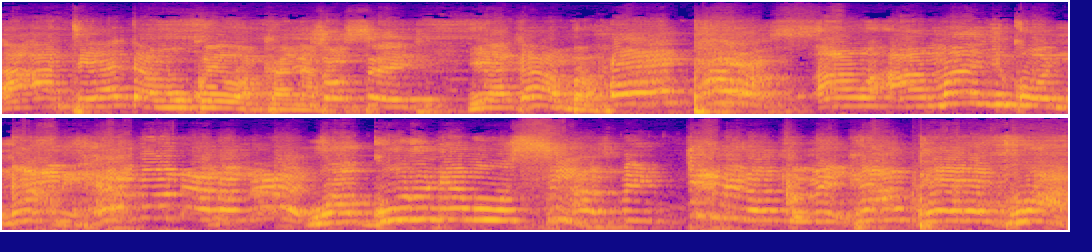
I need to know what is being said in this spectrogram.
Ah, teyaddamu kwewakana yagamba amaanyi gonna waggulu ne mu nsi Give it unto me. Rampere bwana.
